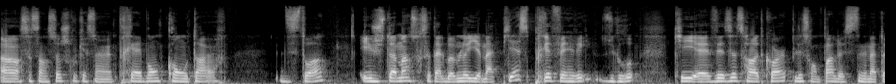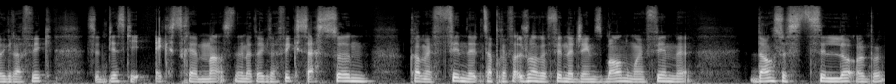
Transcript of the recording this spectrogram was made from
en ce sens-là, je trouve que c'est un très bon conteur d'histoire. Et justement, sur cet album-là, il y a ma pièce préférée du groupe, qui est euh, This is Hardcore. Puis là, si on parle de cinématographique, c'est une pièce qui est extrêmement cinématographique. Ça sonne comme un film, de, ça pourrait jouer dans un film de James Bond ou un film euh, dans ce style-là un peu.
